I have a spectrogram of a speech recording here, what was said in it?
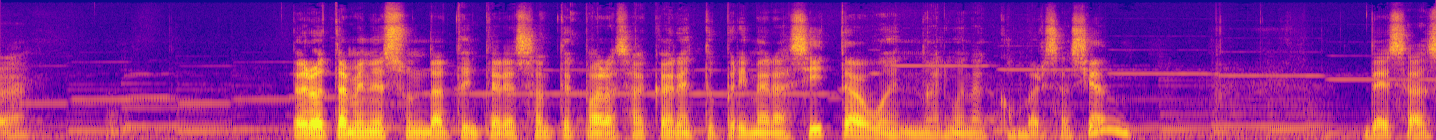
¿eh? Pero también es un dato interesante para sacar en tu primera cita o en alguna conversación. De esas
